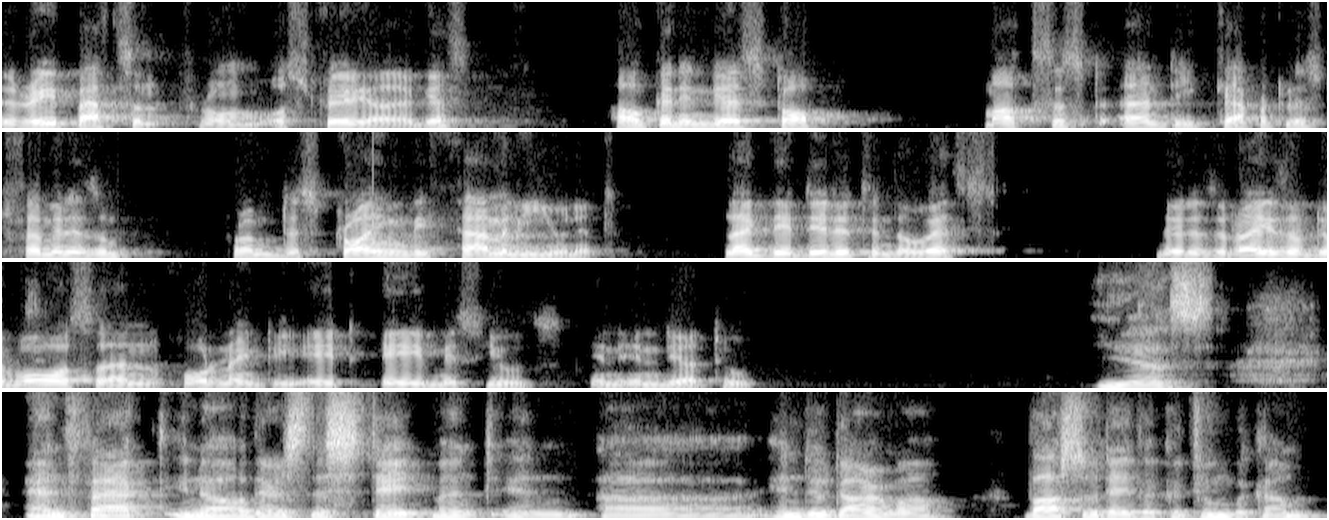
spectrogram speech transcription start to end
Ray Patson from Australia, I guess. How can India stop Marxist anti-capitalist feminism from destroying the family unit like they did it in the West? There is a rise of divorce and 498A misuse in India too. Yes. In fact, you know, there's this statement in uh, Hindu Dharma, Vasudhaiva Kutumbakam,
